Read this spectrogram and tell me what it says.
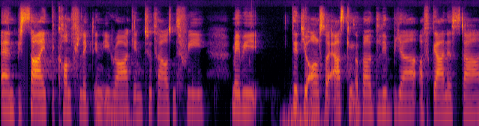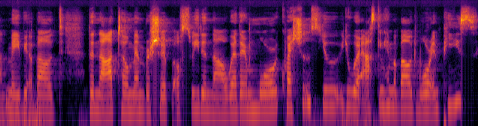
And beside the conflict in Iraq in 2003, maybe did you also ask him about Libya, Afghanistan, maybe about the NATO membership of Sweden now? Were there more questions you, you were asking him about war and peace?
